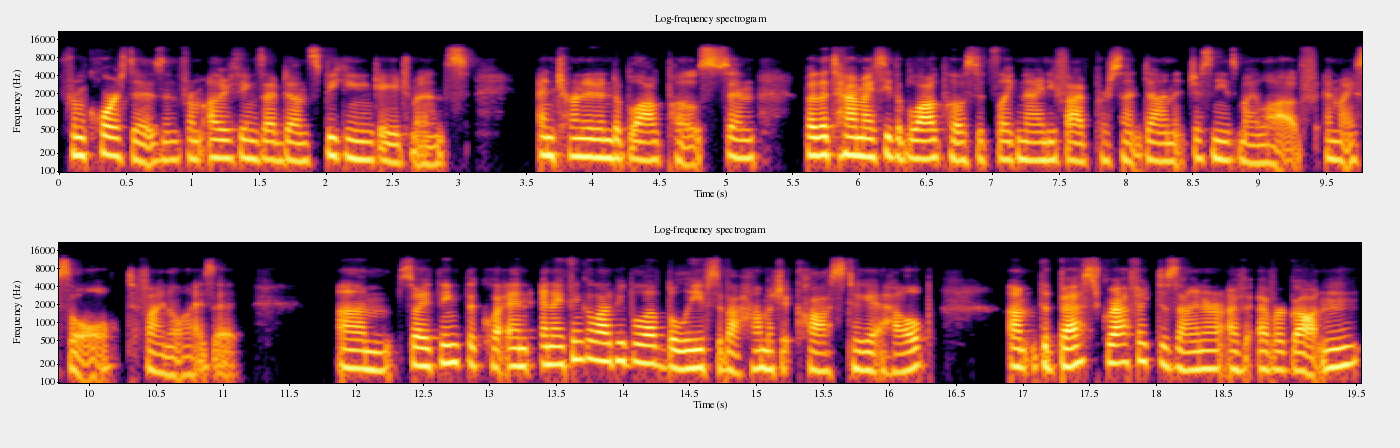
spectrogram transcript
from courses and from other things I've done, speaking engagements, and turn it into blog posts. And by the time I see the blog post, it's like 95% done. It just needs my love and my soul to finalize it. Um, so I think the and and I think a lot of people have beliefs about how much it costs to get help. Um, the best graphic designer I've ever gotten,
